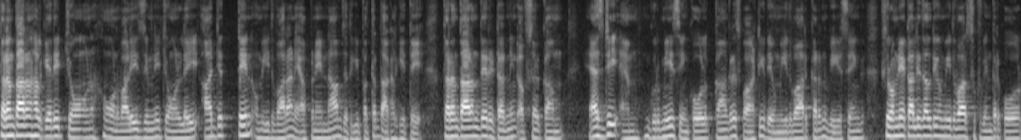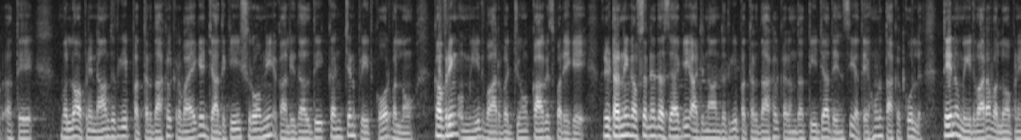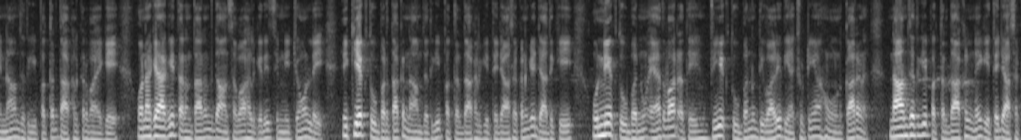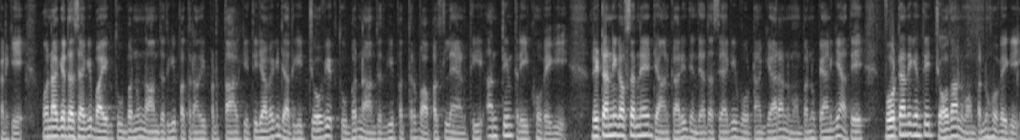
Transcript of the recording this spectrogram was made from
ਤਰਨਤਾਰਨ ਹਲਕੇ ਦੀ ਚੋਣ ਹੋਣ ਵਾਲੀ ਜ਼ਿਮਨੀ ਚੋਣ ਲਈ ਅੱਜ ਤਿੰਨ ਉਮੀਦਵਾਰਾਂ ਨੇ ਆਪਣੇ ਨਾਮਜ਼ਦਗੀ ਪੱਤਰ ਦਾਖਲ ਕੀਤੇ। ਤਰਨਤਾਰਨ ਦੇ ਰਿਟਰਨਿੰਗ ਅਫਸਰ ਕਮ ਐਸਡੀਐਮ ਗੁਰਮੀਤ ਸਿੰਘ ਕੋਲ ਕਾਂਗਰਸ ਪਾਰਟੀ ਦੇ ਉਮੀਦਵਾਰ ਕਰਨਵੀਰ ਸਿੰਘ, ਸ਼੍ਰੋਮਣੀ ਅਕਾਲੀ ਦਲ ਦੀ ਉਮੀਦਵਾਰ ਸੁਖਵਿੰਦਰ ਕੌਰ ਅਤੇ ਵੱਲੋਂ ਆਪਣੇ ਨਾਮਜ਼ਦਗੀ ਪੱਤਰ ਦਾਖਲ ਕਰਵਾਏ ਗਏ ਜਦਕਿ ਸ਼੍ਰੋਮਣੀ ਅਕਾਲੀ ਦਲ ਦੀ ਕੰਚਨਪ੍ਰੀਤ ਕੌਰ ਵੱਲੋਂ ਕਵਰਿੰਗ ਉਮੀਦਵਾਰ ਵਜੋਂ ਕਾਗਜ਼ ਭਰੇ ਗਏ। ਰਿਟਰਨਿੰਗ ਅਫਸਰ ਨੇ ਦੱਸਿਆ ਕਿ ਅੱਜ ਨਾਮਜ਼ਦਗੀ ਪੱਤਰ ਦਾਖਲ ਕਰਨ ਦਾ ਤੀਜਾ ਦਿਨ ਸੀ ਅਤੇ ਹੁਣ ਤੱਕ ਕੁੱਲ ਤਿੰਨ ਉਮੀਦਵਾਰਾਂ ਵੱਲੋਂ ਆਪਣੇ ਨਾਮਜ਼ਦਗੀ ਪੱਤਰ ਦਾਖਲ ਕਰਵਾਏ ਗਏ। ਉਹਨਾਂ ਕਿਹਾ ਕਿ ਤਰਨਤਾਰਨ ਵਿਧਾਨ ਸਭਾ ਹਲਕੇ ਦੀ ਜ਼ਿਮਨੀ ਚੋਣ ਲਈ 21 ਅਕਤੂਬਰ ਤੱਕ ਨਾਮਜ਼ਦਗੀ ਪੱਤਰ ਦਾਖਲ ਕੀਤੇ ਜਾ ਸਕਣਗੇ ਜਦਕਿ 19 ਅਕਤੂਬਰ ਨੂੰ ਐਤਵਾਰ ਅਤੇ 20 ਅਕਤੂਬਰ ਨੂੰ ਦੀਵਾਲੀ ਦੀਆਂ ਛੁੱਟੀਆਂ ਹੋਣ ਕਾਰਨ ਨਾਮਜ਼ਦਗੀ ਪੱਤਰ ਦਾਖਲ ਨਹੀਂ ਕੀਤੇ ਜਾ ਸਕਣਗੇ। ਉਹਨਾਂ ਅੱਗੇ ਦੱਸਿਆ ਕਿ 22 ਅਕਤੂਬਰ ਨੂੰ ਨਾਮਜ਼ਦਗੀ ਪੱਤਰਾਂ ਦੀ ਪੜਤਾਲ ਕੀਤੀ ਜਾਵੇਗੀ, ਜਦਕਿ 24 ਅਕਤੂਬਰ ਨਾਮਜ਼ਦਗੀ ਪੱਤਰ ਵਾਪਸ ਲੈਣ ਦੀ ਅੰਤਿਮ ਤਰੀਕ ਹੋਵੇਗੀ। ਰਿਟਰਨਿੰਗ ਅਫਸਰ ਨੇ ਜਾਣਕਾਰੀ ਦਿੰਦਿਆਂ ਦੱਸਿਆ ਕਿ ਵੋਟਾਂ 11 ਨਵੰਬਰ ਨੂੰ ਪੈਣਗੀਆਂ ਅਤੇ ਵੋਟਾਂ ਦੀ ਗਿਣਤੀ 14 ਨਵੰਬਰ ਨੂੰ ਹੋਵੇਗੀ।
